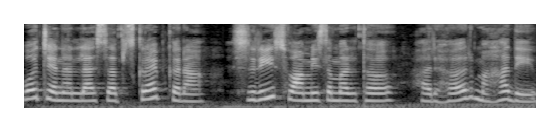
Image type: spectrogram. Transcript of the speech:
व चॅनलला सबस्क्राईब करा. श्री स्वामी समर्थ हर हर महादेव.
